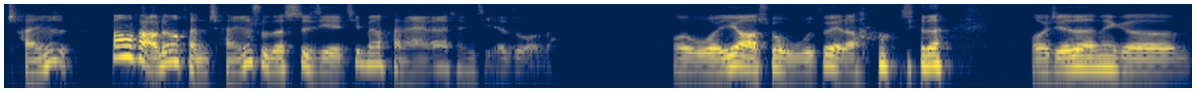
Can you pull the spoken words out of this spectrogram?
成方法论很成熟的世界，基本很难诞生杰作吧。我我又要说无罪了，我觉得，我觉得那个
